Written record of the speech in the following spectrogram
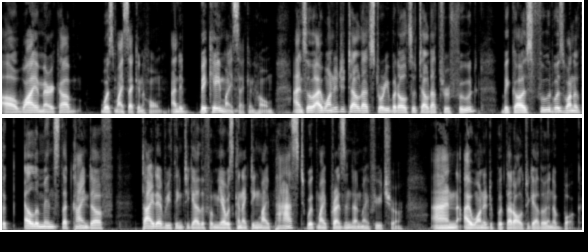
uh, why America was my second home and it became my second home. And so I wanted to tell that story, but also tell that through food because food was one of the elements that kind of tied everything together for me. I was connecting my past with my present and my future. And I wanted to put that all together in a book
